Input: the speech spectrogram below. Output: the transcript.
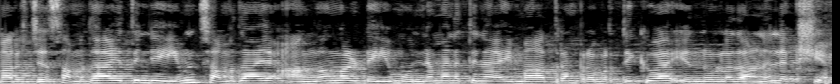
മറിച്ച് സമുദായത്തിന്റെയും സമുദായ അംഗങ്ങളുടെയും ഉന്നമനത്തിനായി മാത്രം പ്രവർത്തിക്കുക എന്നുള്ളതാണ് ലക്ഷ്യം.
